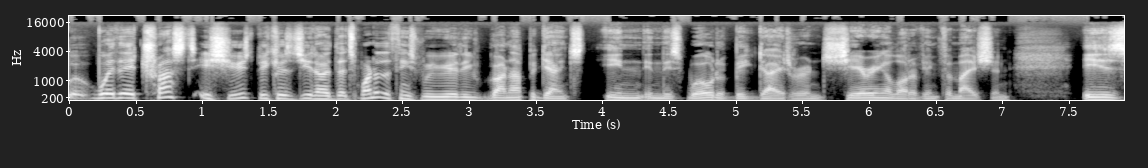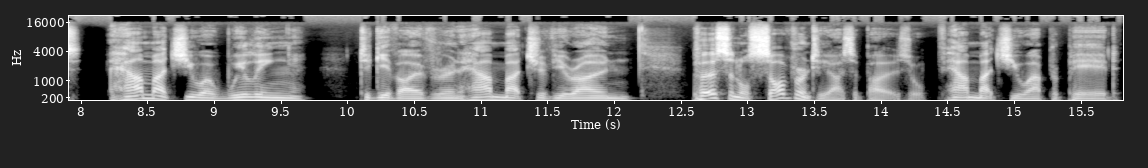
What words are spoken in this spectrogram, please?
Were there trust issues? Because, you know, that's one of the things we really run up against in, in this world of big data and sharing a lot of information is how much you are willing to give over and how much of your own personal sovereignty, I suppose, or how much you are prepared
